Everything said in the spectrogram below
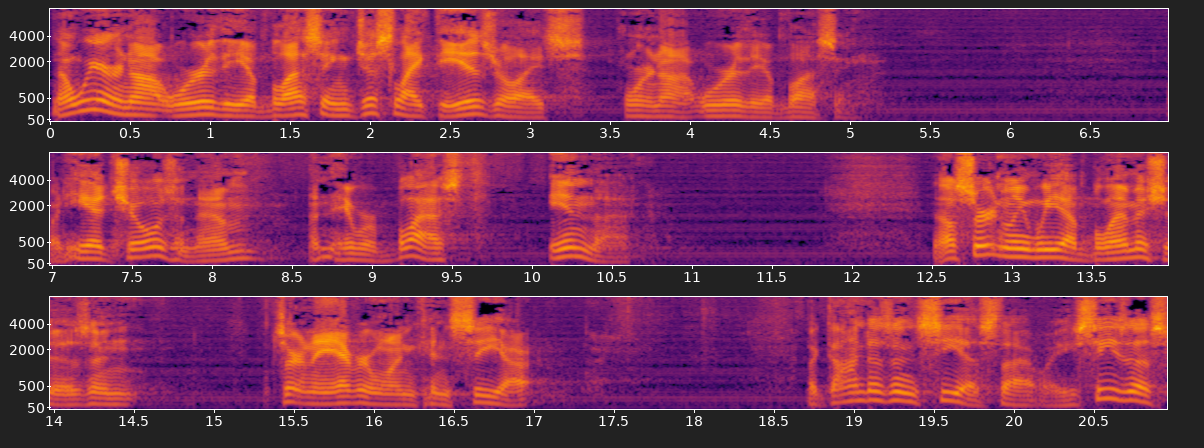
Now, we are not worthy of blessing, just like the Israelites were not worthy of blessing. But he had chosen them, and they were blessed in that. Now, certainly we have blemishes, and Certainly, everyone can see our. But God doesn't see us that way. He sees us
